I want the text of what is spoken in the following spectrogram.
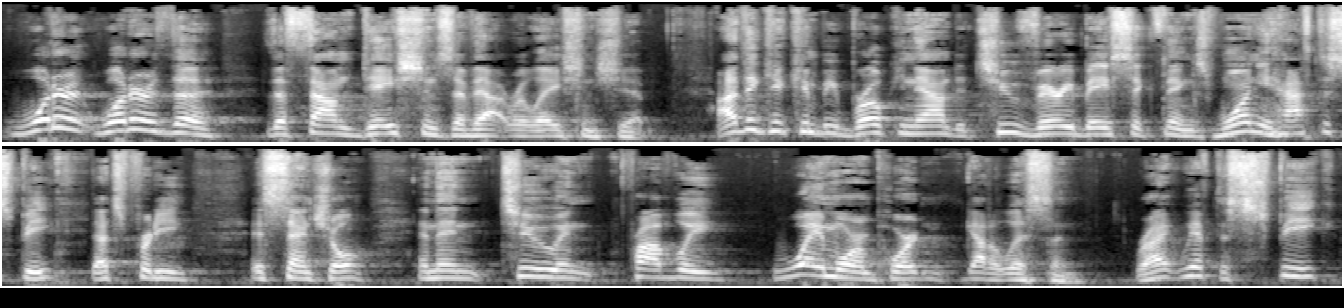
What are, what are the, the foundations of that relationship? I think it can be broken down to two very basic things. One, you have to speak. That's pretty essential. And then two, and probably way more important, got to listen, right? We have to speak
